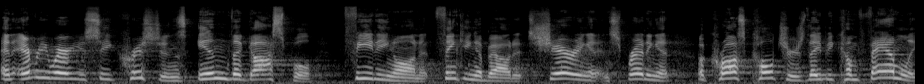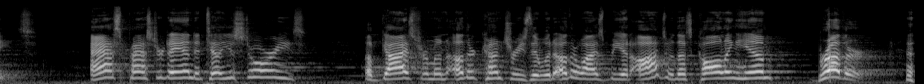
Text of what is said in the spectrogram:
And everywhere you see Christians in the gospel, feeding on it, thinking about it, sharing it, and spreading it across cultures, they become families. Ask Pastor Dan to tell you stories of guys from other countries that would otherwise be at odds with us calling him brother.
